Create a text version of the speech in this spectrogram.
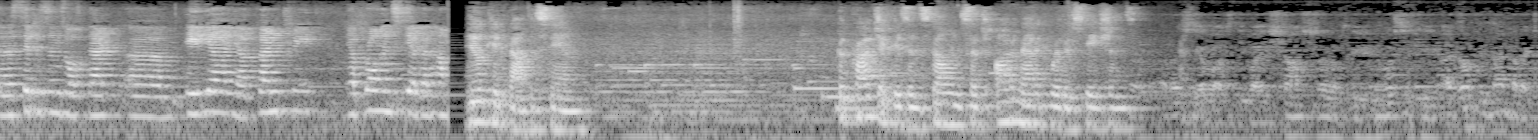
uh, citizens of that um, area या country या province की अगर हम Gilgit-Baltistan. The project is installing such automatic weather stations chancellor of the university. I don't remember exactly.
